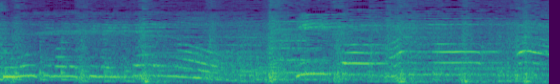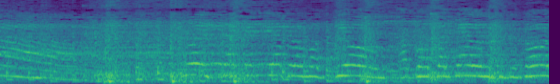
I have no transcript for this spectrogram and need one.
su último desfile interno. ¡Buenísimo año! Ah. Nuestra querida promoción ha acompañado el tutor,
